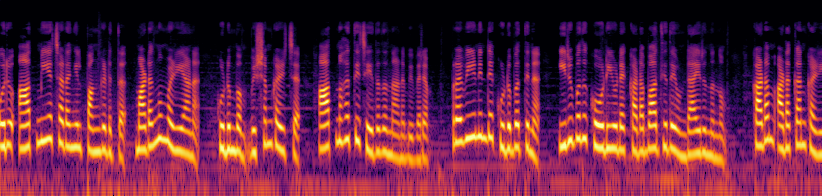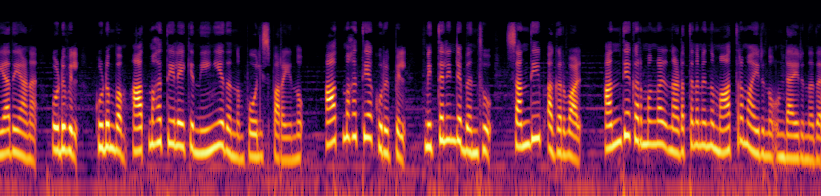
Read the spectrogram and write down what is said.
ഒരു ആത്മീയ ചടങ്ങിൽ പങ്കെടുത്ത് മടങ്ങും വഴിയാണ് കുടുംബം വിഷം കഴിച്ച് ആത്മഹത്യ ചെയ്തതെന്നാണ് വിവരം. പ്രവീണിന്റെ കുടുംബത്തിന് ഇരുപത് കോടിയുടെ കടബാധ്യതയുണ്ടായിരുന്നെന്നും കടം അടക്കാൻ കഴിയാതെയാണ് ഒടുവിൽ കുടുംബം ആത്മഹത്യയിലേക്ക് നീങ്ങിയതെന്നും പോലീസ് പറയുന്നു. ആത്മഹത്യാക്കുറിപ്പിൽ മിത്തലിന്റെ ബന്ധു സന്ദീപ് അഗർവാൾ അന്ത്യകർമ്മങ്ങൾ നടത്തണമെന്ന് മാത്രമായിരുന്നു ഉണ്ടായിരുന്നത്.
